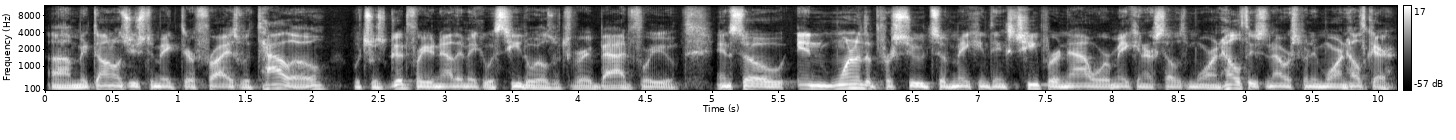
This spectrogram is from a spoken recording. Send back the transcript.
Uh, McDonald's used to make their fries with tallow which was good for you. Now they make it with seed oils, which are very bad for you. And so, in one of the pursuits of making things cheaper, now we're making ourselves more unhealthy. So now we're spending more on healthcare.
